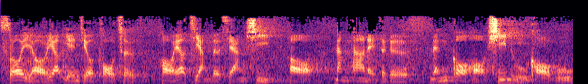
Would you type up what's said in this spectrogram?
所以哦，要研究透彻，哦，要讲的详细，哦，让他呢这个能够哦心服口服。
